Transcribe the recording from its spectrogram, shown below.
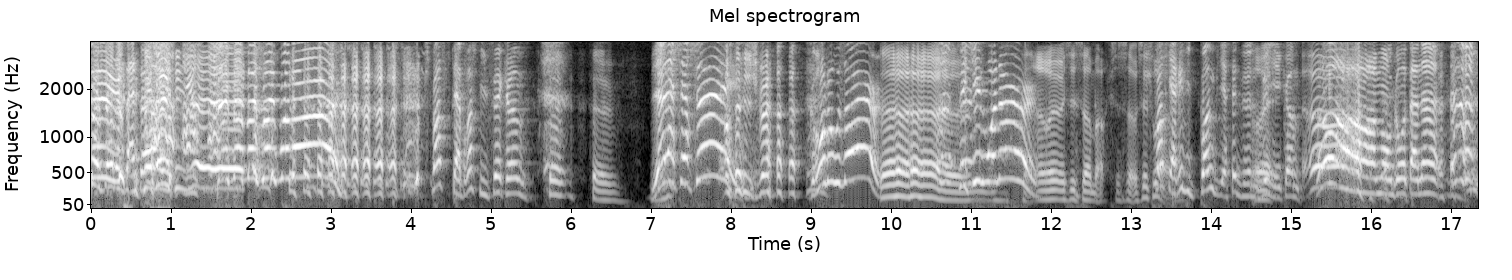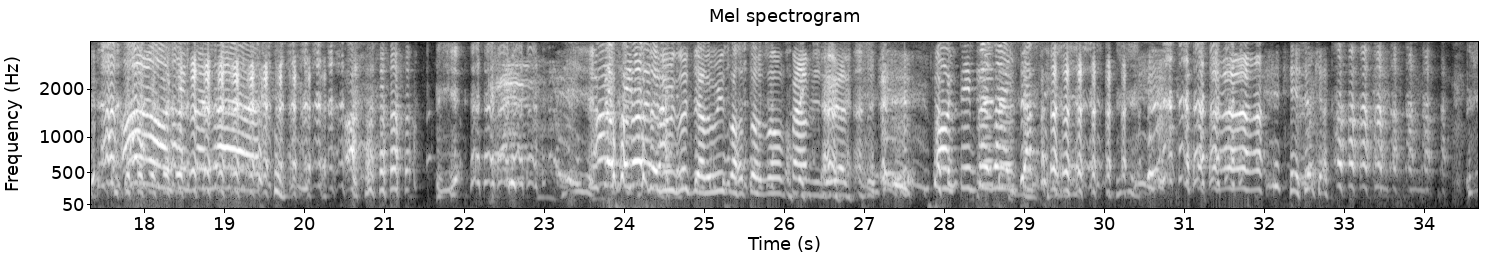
Brother! Je pense qu'il t'approche, puis il fait comme Euh, Viens la chercher! je veux. Gros loser! Euh, C'est qui le winner? Ah ouais, ouais, c'est ça, Marc, c'est ça. C'est Je toi. pense qu'il arrive, il te pogne, puis il essaie de te lever. Ouais. Il est comme Oh, mon gros tannant! Oh, quel pesant! Les personnages de Loser Pierre-Louis sont toujours fabuleux. esti. Oh, que t'es pesant! Il tape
